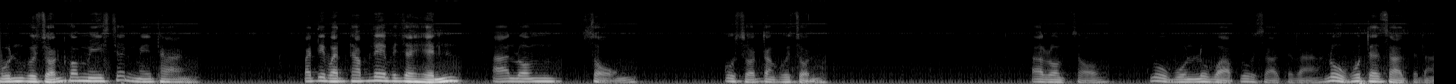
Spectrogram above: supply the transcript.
บุญกุศลก็มีเส้นมีทาง ปฏิบัติธรรมเล่ไปจะเห็นอารมณ์สองกุศลต่างกุศล อารมณ์สอง รูปบุญรูปบาปรูปศาสนารูปพุทธศาสนา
